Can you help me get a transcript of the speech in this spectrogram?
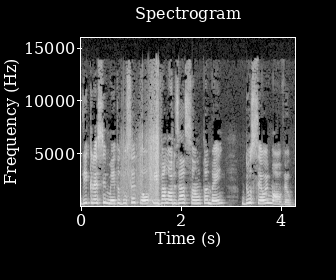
de crescimento do setor e valorização também do seu imóvel.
